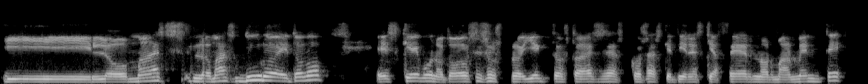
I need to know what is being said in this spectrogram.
Y lo más, lo más duro de todo es que, bueno, todos esos proyectos, todas esas cosas que tienes que hacer normalmente,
